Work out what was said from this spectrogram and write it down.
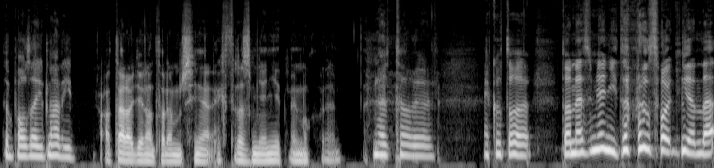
To bylo zajímavý. A ta rodina to nemusí nějak extra změnit mimochodem. No to je, jako to, to nezmění, to rozhodně ne.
